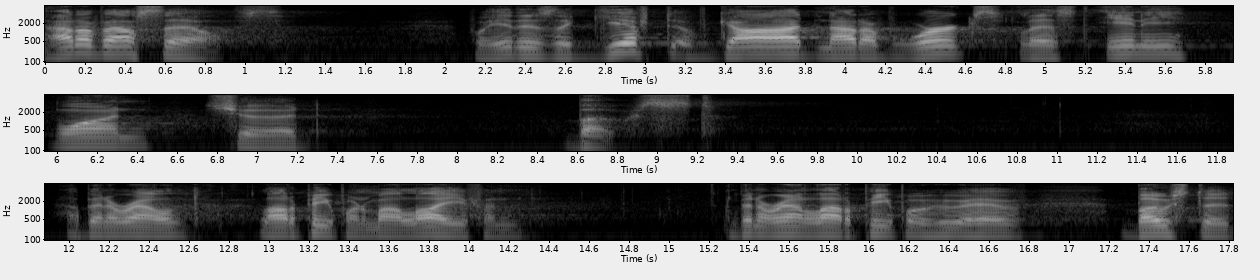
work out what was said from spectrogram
not of ourselves. For it is a gift of God, not of works, lest any one should boast. I've been around a lot of people in my life and I've been around a lot of people who have boasted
